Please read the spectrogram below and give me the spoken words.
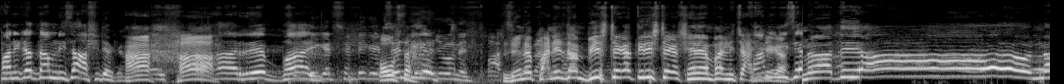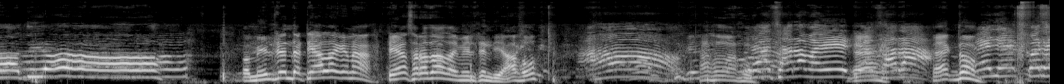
পানিটার দাম নিছে আশি টাকা। আরে ভাই। জেনে পানির দাম বিশ টাকা তিরিশ টাকা সেনে পানি নিচে আশি টাকা। নিচে- নাদিয়া নাদিয়া মিল্টন দা টেয়া লাগে না। টেয়া সারা দাও যায় মিল্টন দিয়া। আহো। আহো। আহো সারা ভাই হ্যাঁ, সারা একদম। এই যে করে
